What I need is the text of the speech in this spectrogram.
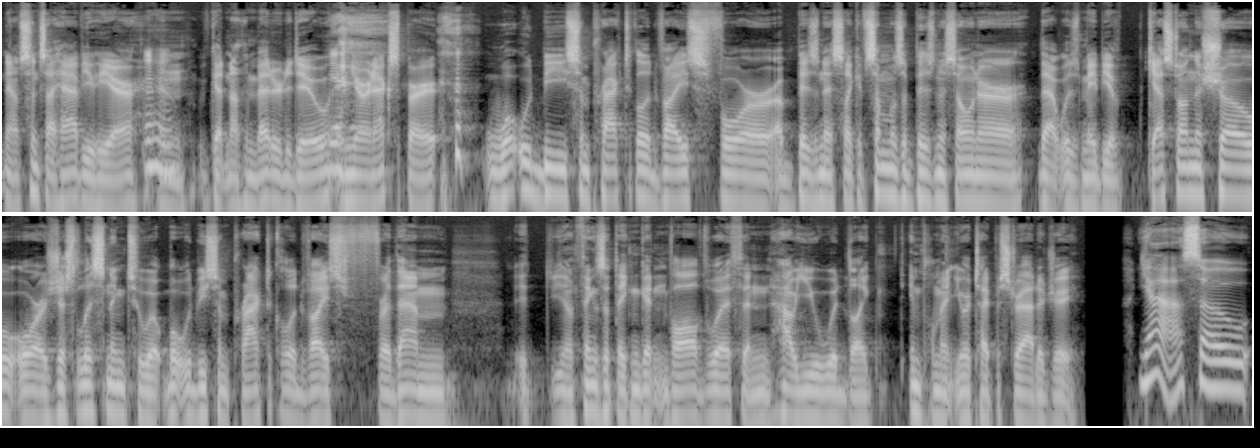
Now, since I have you here mm-hmm. and we've got nothing better to do yeah. and you're an expert, what would be some practical advice for a business? Like if someone was a business owner that was maybe a guest on the show or is just listening to it, what would be some practical advice for them? It, you know, things that they can get involved with and how you would like implement your type of strategy. Yeah. So,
